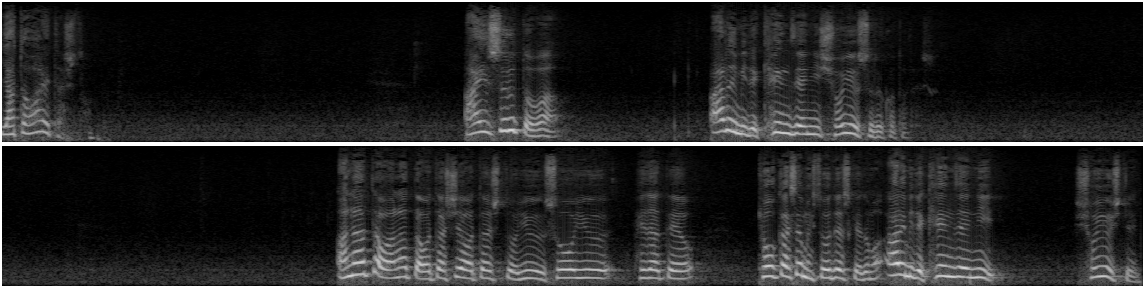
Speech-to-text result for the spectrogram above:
雇われた人愛するとはある意味で健全に所有することです。あなたはあなた私は私というそういう隔てを境界線も必要ですけれどもある意味で健全に所有していく。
